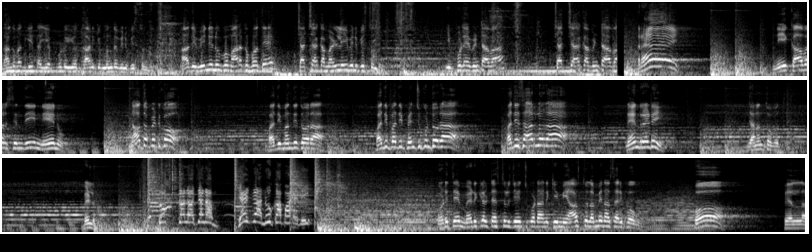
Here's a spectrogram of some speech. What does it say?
భగవద్గీత ఎప్పుడు యుద్ధానికి ముందు వినిపిస్తుంది. అది విని నువ్వు మారకపోతే చచ్చాక మళ్ళీ వినిపిస్తుంది. ఇప్పుడే వింటావా? చచ్చాక వింటావా? రేయ్! నీ కావలసింది నేను. నాతో పెట్టుకో. పది మందితో రా. పది పది పెంచుకుంటూ రా. పది సార్లు రా. నేను రెడీ. జనంతో వద్దు. వెళ్ళు. తొక్కలో జనం. ఏంట్రా నువ్వు కాపాడేది? కొడితే మెడికల్ టెస్టులు చేయించుకోవడానికి మీ ఆస్తులు అమ్మినా సరిపోవు. ఓ పిల్ల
